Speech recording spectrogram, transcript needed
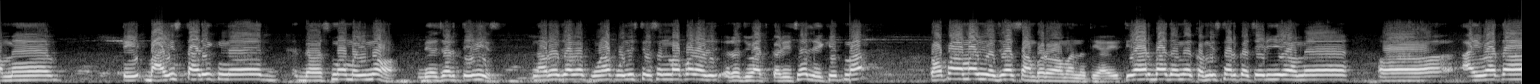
અમે બાવીસ તારીખને દસમો મહિનો બે હજાર ત્રેવીસ, ના રોજ અમે પુણા પોલીસ સ્ટેશનમાં પણ રજૂઆત કરી છે લેખિતમાં. તો પણ અમારી રજૂઆત સાંભળવામાં નથી આવી. ત્યારબાદ અમે કમિશનર કચેરીએ અમે આવ્યા હતા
